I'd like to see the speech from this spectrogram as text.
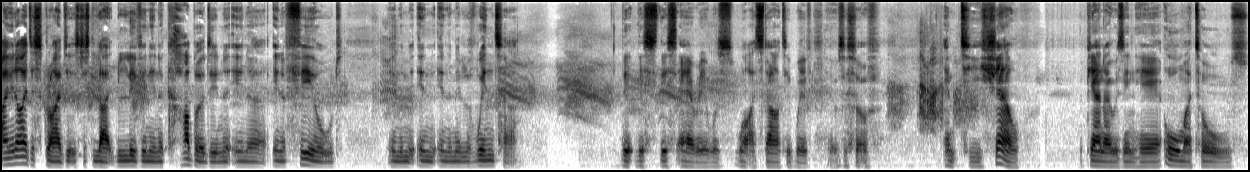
I mean, I described it as just like living in a cupboard in in a in a field, in the in in the middle of winter. This this area was what I started with. It was a sort of empty shell. Piano was in here, all my tools,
